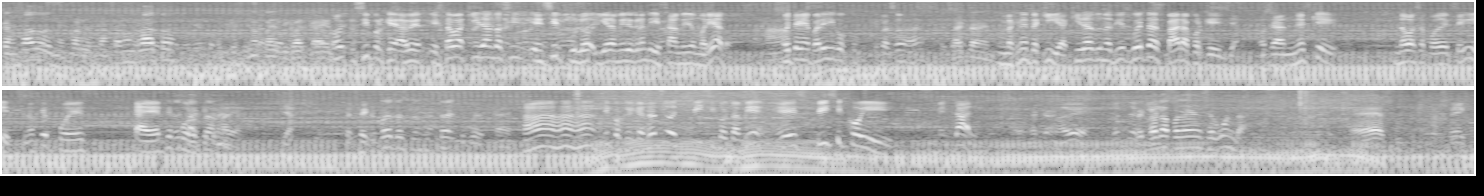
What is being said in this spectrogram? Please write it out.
cansado, es mejor descansar un rato, porque si no puedes igual caer. Sí, porque, a ver, estaba aquí dando así en círculo y era medio grande y estaba medio mareado. Ah. Ahorita me paré y digo, ¿qué pasó? ah? Exactamente. Imagínate aquí, aquí das unas 10 vueltas, para, porque ya, o sea, no es que no vas a poder seguir, sino que puedes caerte por lo que te marea. Ya, perfecto. desconcentrar te puedes caer. Ajá, ajá, sí, porque el cansancio es físico también, es físico y mental. A ver, Recuerda poner en segunda. Eso, Perfecto.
